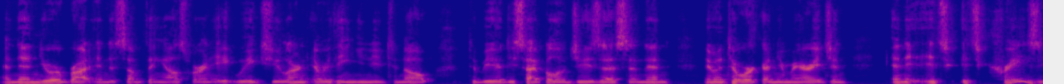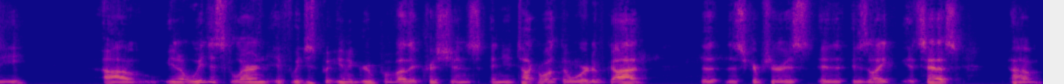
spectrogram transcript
and then you were brought into something else where in eight weeks you learned everything you need to know to be a disciple of Jesus, and then they went to work on your marriage, and and it's it's crazy. Uh, you know, we just learned if we just put you in a group of other Christians and you talk about the Word of God, the the Scripture is is, is like it says, um,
